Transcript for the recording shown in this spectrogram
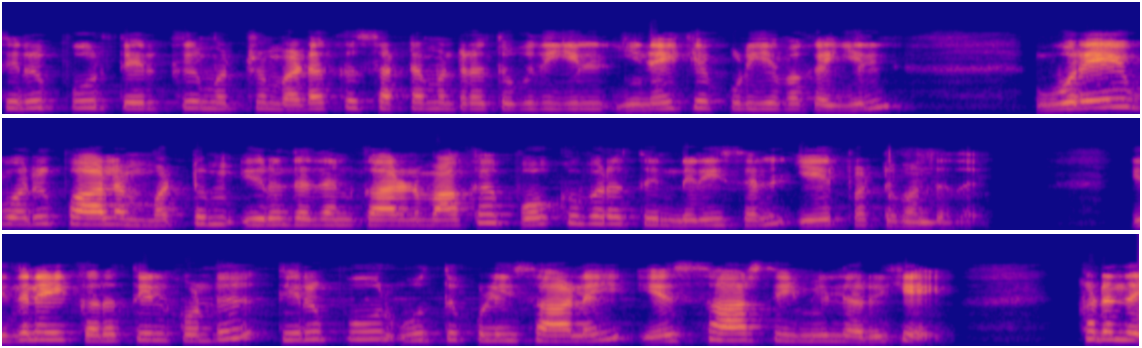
திருப்பூர் தெற்கு மற்றும் வடக்கு சட்டமன்ற தொகுதியில் இணைக்கக்கூடிய வகையில் ஒரே ஒரு பாலம் மட்டும் இருந்ததன் காரணமாக போக்குவரத்து நெரிசல் ஏற்பட்டு வந்தது. இதனை கருத்தில் கொண்டு திருப்பூர் ஊத்துக்குளி சாலை எஸ்ஆர்சி மில் அருகே கடந்த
